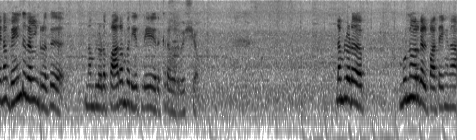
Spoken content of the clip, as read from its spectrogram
ஏன்னா வேண்டுதல்ன்றது நம்மளோட பாரம்பரியத்திலே இருக்கிற ஒரு விஷயம். நம்மளோட முன்னோர்கள் பார்த்தீங்கன்னா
